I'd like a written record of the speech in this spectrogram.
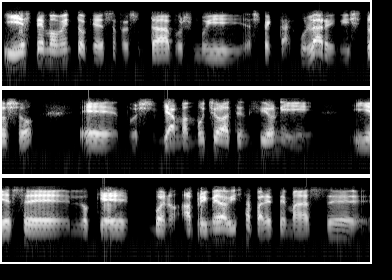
Y este momento que es, resulta pues muy espectacular y vistoso, eh, pues llama mucho la atención y, y es eh, lo que, bueno, a primera vista parece más eh,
